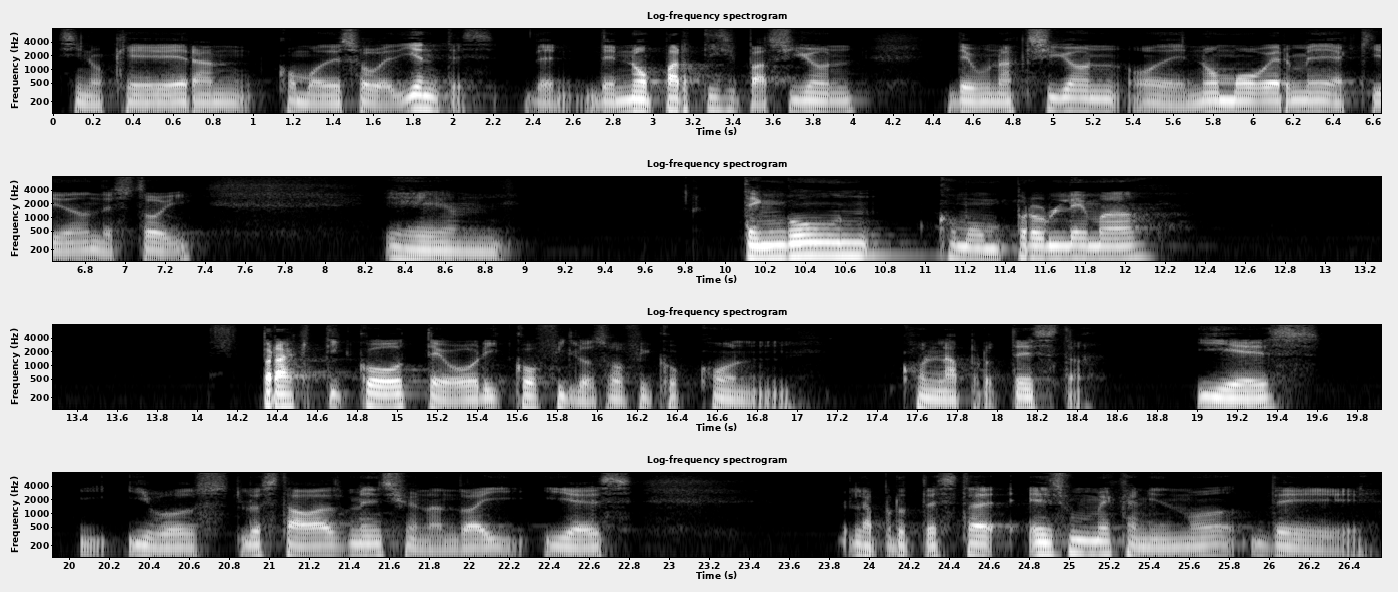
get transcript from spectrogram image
sino que eran como desobedientes, de, no participación de una acción o de no moverme de aquí de donde estoy. Em, tengo un, como un problema práctico, teórico, filosófico con, con la protesta y es y, vos lo estabas mencionando ahí, y es la protesta es un mecanismo de,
